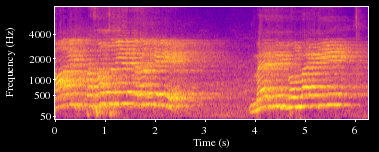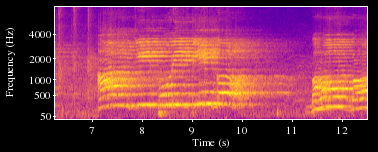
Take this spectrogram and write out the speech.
और इस प्रशंसनीय कदम के लिए मैं श्री मुंबई की और उनकी पूरी टीम को बहुत बहुत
